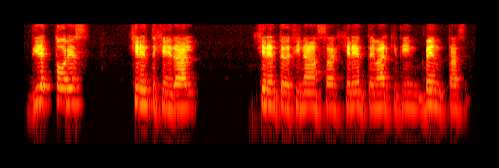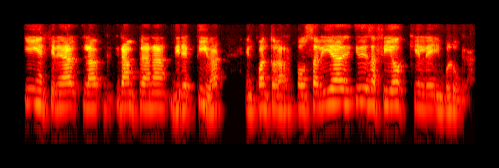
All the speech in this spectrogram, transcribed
directores, gerente general, gerente de finanzas, gerente de marketing, ventas y en general la gran plana directiva en cuanto a las responsabilidades y desafíos que le involucra.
